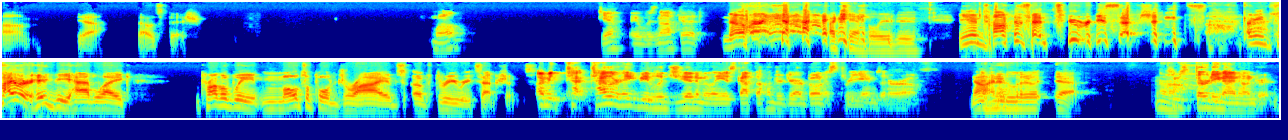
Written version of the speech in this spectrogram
Um, yeah, that was fish. Well, yeah, it was not good. No, I can't believe you. Ian Thomas had two receptions. Oh, I mean. Tyler Higbee had like probably multiple drives of three receptions. I mean, Ty Tyler Higbee legitimately has got the hundred yard bonus three games in a row. No, I And he know. literally, yeah. He was thirty nine hundred.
